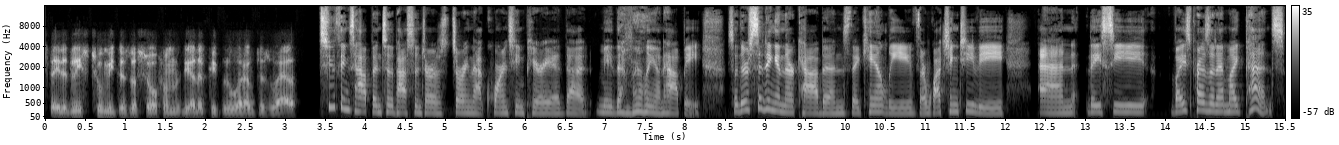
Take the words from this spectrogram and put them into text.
stayed at least two meters or so from the other people who were out as well two things happened to the passengers during that quarantine period that made them really unhappy. So they're sitting in their cabins, they can't leave, they're watching TV, and they see Vice President Mike Pence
